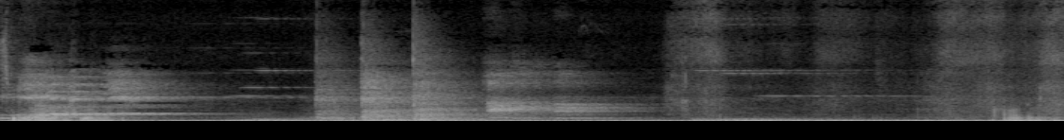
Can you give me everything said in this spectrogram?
بسم الله الرحمن الرحيم. أعوذ بالله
